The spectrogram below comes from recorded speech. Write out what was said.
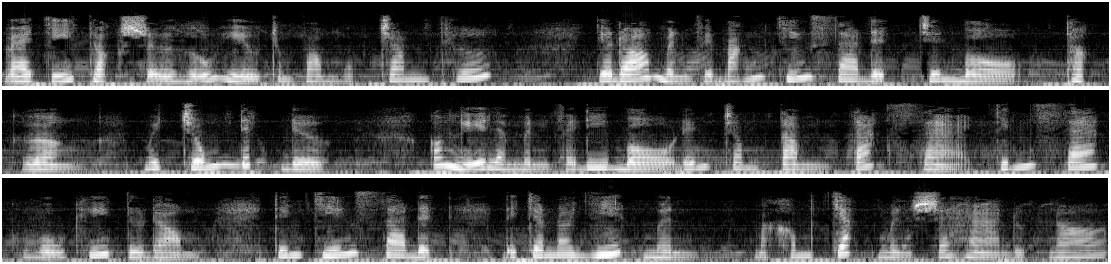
và chỉ thật sự hữu hiệu trong vòng 100 thước. Do đó mình phải bắn chiến xa địch trên bộ, thật gần mới trúng đích được. Có nghĩa là mình phải đi bộ đến trong tầm tác xạ chính xác của vũ khí tự động trên chiến xa địch để cho nó giết mình, mà không chắc mình sẽ hà được nó.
